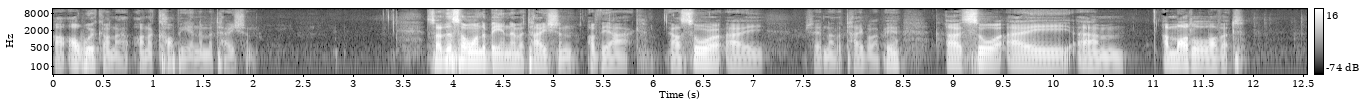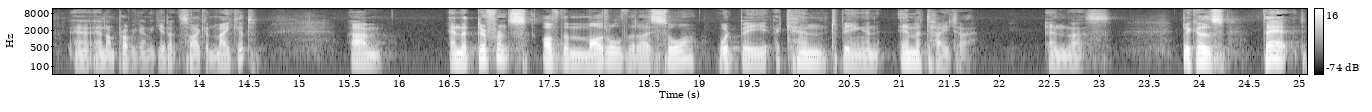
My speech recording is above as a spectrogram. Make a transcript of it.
I'll work on a, on a copy and imitation. So this, I want to be an imitation of the ark. I saw a, I had another table up here. I saw a, um, a model of it and, and I'm probably going to get it so I can make it. Um, and the difference of the model that I saw would be akin to being an imitator in this. Because that,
